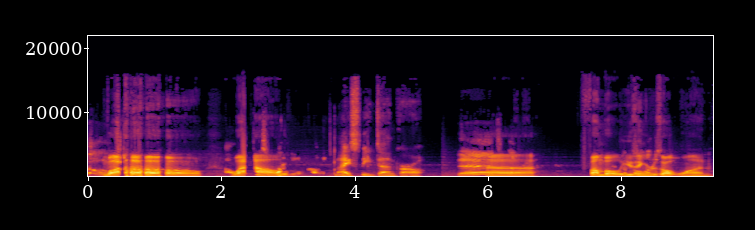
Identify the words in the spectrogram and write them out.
Oh, Whoa! Wow. disapproval. Nicely done, Carl. That's Uh, fumble That's using result one.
